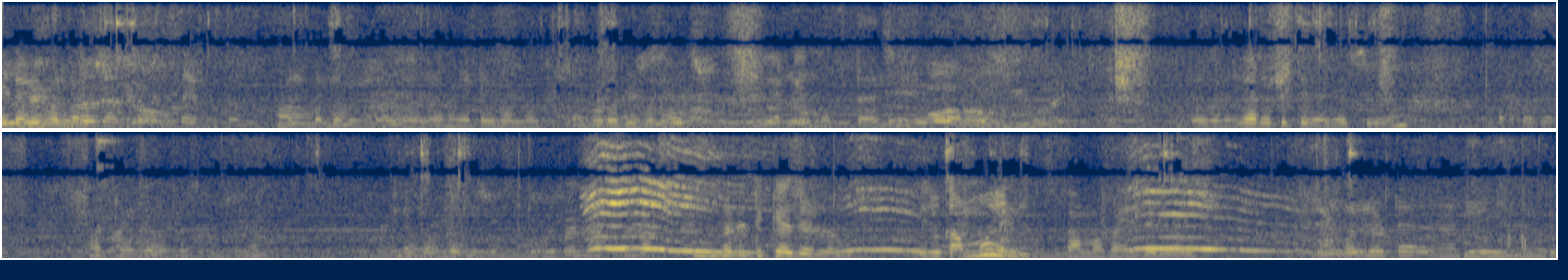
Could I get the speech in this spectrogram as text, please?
ଏଇଟା ବି ଭଲ ଅଛି ହଁ ଏଇଟା ଭଲ ବଡ଼ ବି ବଢ଼ିଆ ଅଛି ଭଲ ୟାର କେତେ ରେଞ୍ଜ ଆସିବ ଆଠ ହଜାର କିନ୍ତୁ ସେଇଟା ଟିକେ ଏଜେଡ଼ ଲାଗୁଛି ଏଇ ଯେଉଁ କାମ ହେଇନି କାମ ପାଇଁ ଏଜେଡ଼ ଲାଗୁଛି କଲର୍ଟା ଡିଫରେଣ୍ଟ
